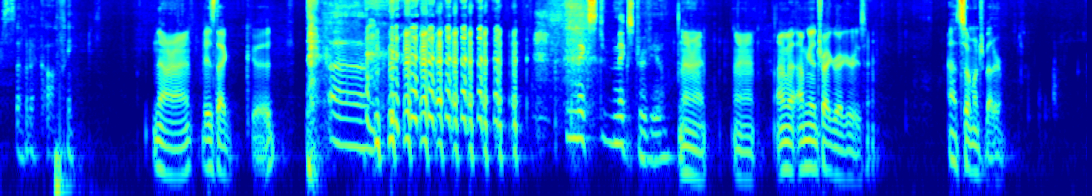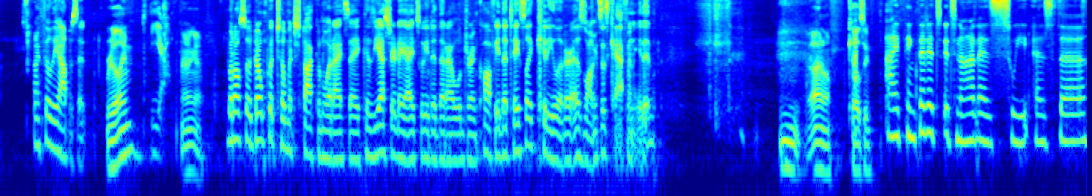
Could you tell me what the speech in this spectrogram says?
soda coffee. All right. Is that good? Mixed mixed review. All right. All right. I'm, I'm going to try Gregory's here. That's so much better. I feel the opposite. Really? Yeah. Okay. But also, don't put too much stock in what I say because yesterday I tweeted that I will drink coffee that tastes like kitty litter as long as it's caffeinated. I don't know, Kelsey. I think that it's it's not as sweet as the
